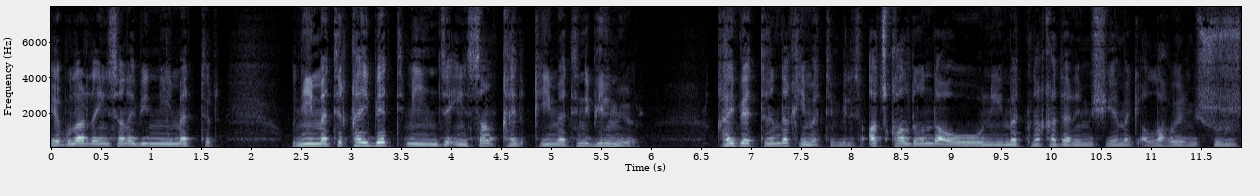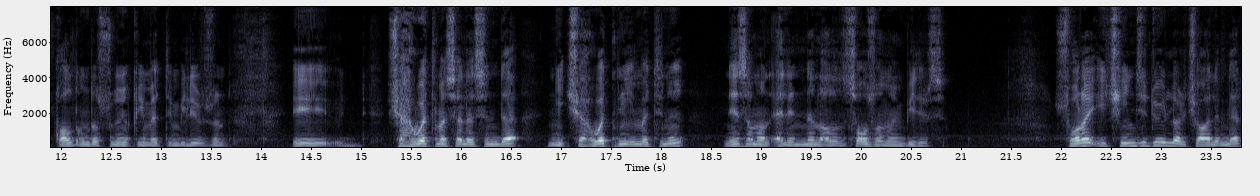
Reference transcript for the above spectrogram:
E bunlar da insana bir nimettir. Nimeti kaybetmeyince insan kıymetini bilmiyor. Kaybettiğinde kıymetini bilirsin. Aç kaldığında o nimet ne kadar imiş yemek Allah vermiş. Susuz kaldığında suyun kıymetini biliyorsun. Ee, şehvet meselesinde şehvet nimetini ne zaman elinden alınsa o zaman bilirsin. Sonra ikinci diyorlar ki alimler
